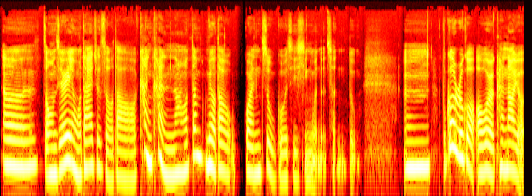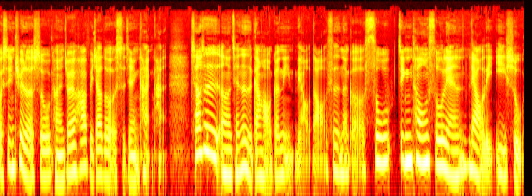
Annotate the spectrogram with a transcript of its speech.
呃，总结而言，我大概就走到看看，然后但没有到关注国际新闻的程度。嗯，不过如果偶尔看到有兴趣的书，可能就会花比较多的时间看看。像是嗯，前阵子刚好跟你聊到是那个苏精通苏联料理艺术，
